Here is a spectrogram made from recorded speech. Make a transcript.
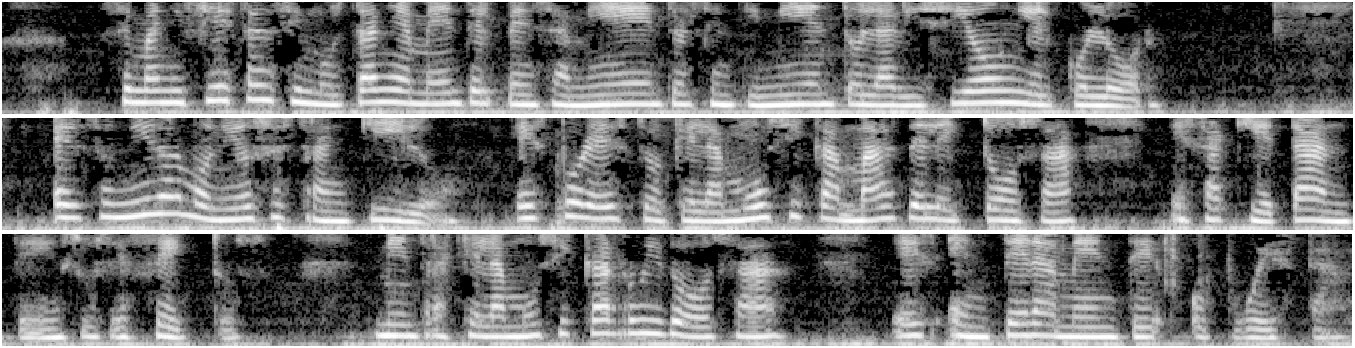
se manifiestan simultáneamente el pensamiento, el sentimiento, la visión y el color. El sonido armonioso es tranquilo, es por esto que la música más deleitosa es aquietante en sus efectos, mientras que la música ruidosa es enteramente opuesta.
